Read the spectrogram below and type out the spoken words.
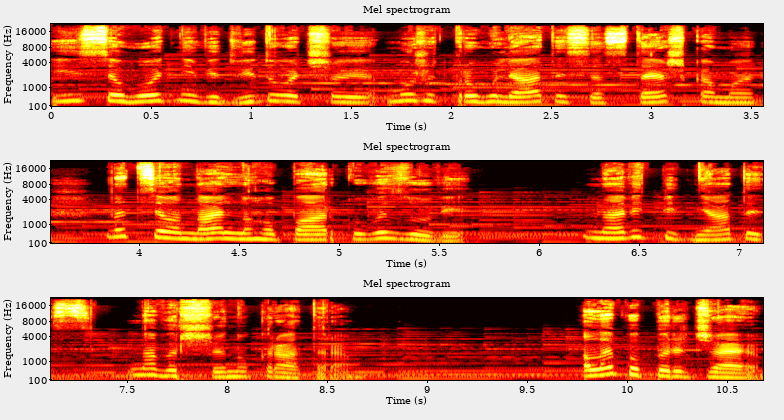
і сьогодні відвідувачі можуть прогулятися стежками національного парку Везувій, навіть піднятись на вершину кратера. Але попереджаю,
